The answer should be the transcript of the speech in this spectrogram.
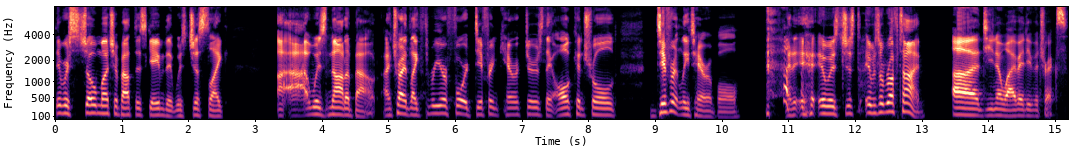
There was so much about this game that was just like I, I was not about. I tried like three or four different characters. They all controlled differently terrible, and it, it was just it was a rough time. Uh, do you know why they do the tricks?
